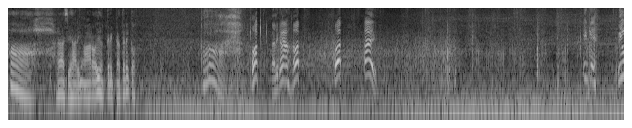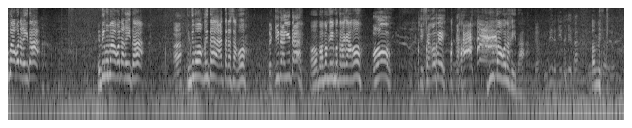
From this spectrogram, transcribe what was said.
Ha, yan, si Haring Araw yun. Tirik na tirik, oh. Ah, hop! Lang, hop! Hop! Ay! Ike, hindi mo ba ako nakita? Hindi mo ba ako nakita? Ha? Hindi mo ako kita, atras ako. Nakita kita! Oh, babangkay mo talaga ako. Oo! Kisa ko be! Hindi mo ba ako nakita? Hindi, nakita kita. Amin.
